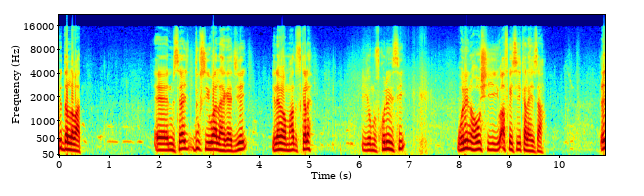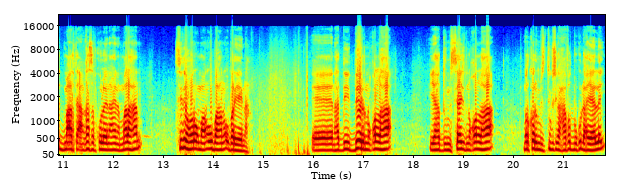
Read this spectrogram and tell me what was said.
Midda labaad masaajid dugsigii waa la hagaajiyey. Ilahi baa mahad iska leh iyo musqulihiisii. Welina hawshii iyo afkay sii kala haysaa. Cid maaragtay aan qasab ku leynahayna ma sidii hore umaan u baahan u baryaynaa. Haddii deer noqon lahaa iyo hadduu masaajid noqon lahaa marka hore dugsiga xaafad buu ku dhex yaalay.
